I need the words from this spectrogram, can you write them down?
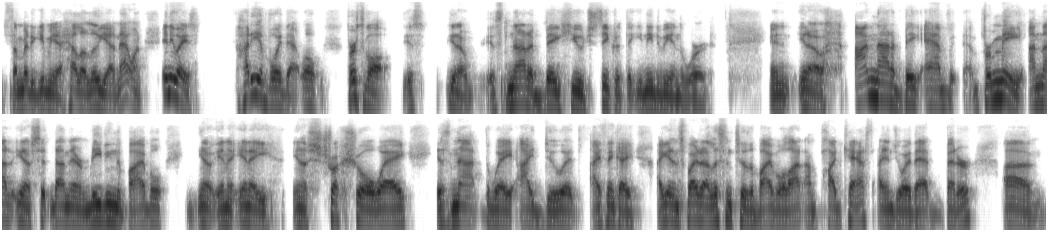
Somebody give me a hallelujah on that one. Anyways, how do you avoid that? Well, first of all, it's you know, it's not a big, huge secret that you need to be in the word. And you know, I'm not a big av for me, I'm not, you know, sitting down there and reading the Bible, you know, in a in a in a structural way is not the way I do it. I think I I get inspired. I listen to the Bible a lot on podcast. I enjoy that better. Um,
